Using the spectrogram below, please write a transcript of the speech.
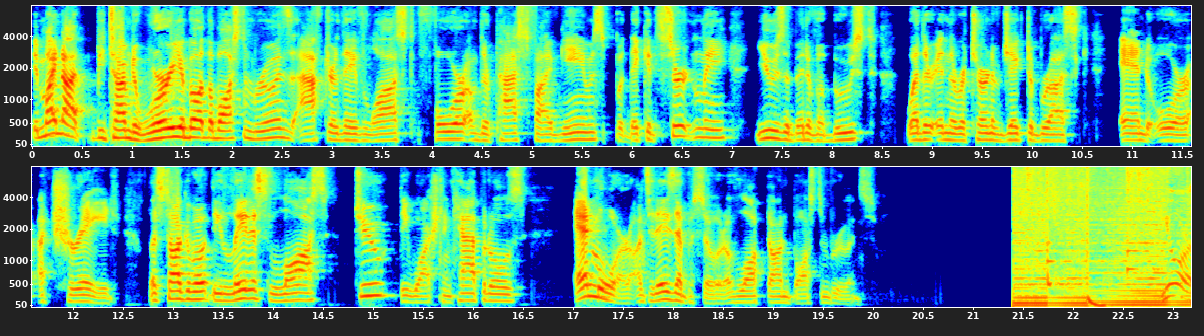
it might not be time to worry about the Boston Bruins after they've lost four of their past five games, but they could certainly use a bit of a boost, whether in the return of Jake DeBrusk and or a trade. Let's talk about the latest loss to the Washington Capitals and more on today's episode of Locked On Boston Bruins. Your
